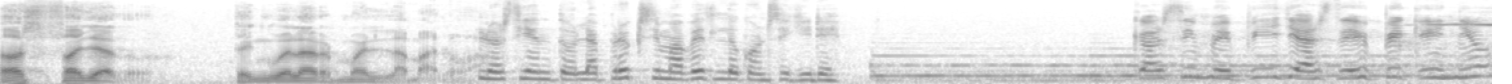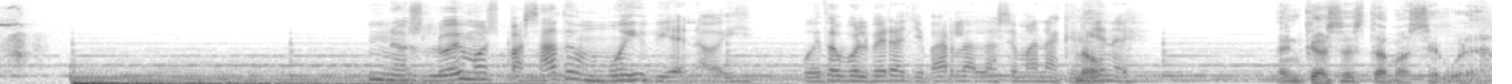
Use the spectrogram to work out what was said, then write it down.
Has fallado. Tengo el arma en la mano. Lo siento, la próxima vez lo conseguiré. Casi me pillas, ¿eh, pequeño? Nos lo hemos pasado muy bien hoy. ¿Puedo volver a llevarla la semana que No. viene? En casa está más segura.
